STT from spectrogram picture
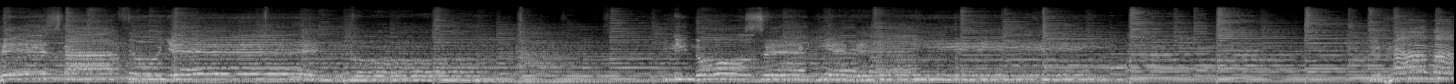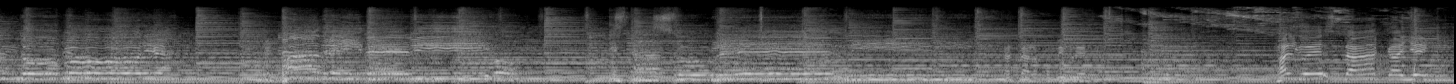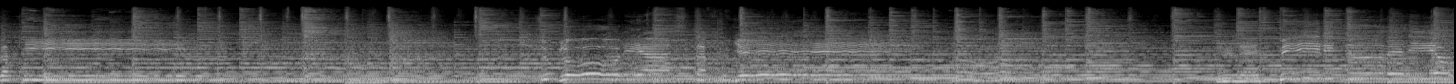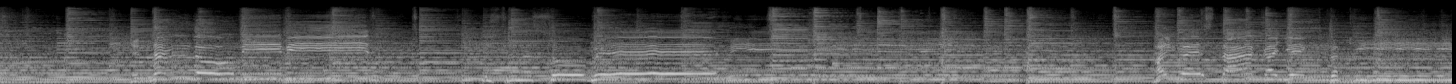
está fluyendo y no se quiere. algo está cayendo aquí. Tu gloria está fluyendo. El Espíritu de Dios llenando mi vida está sobre mí. Algo está cayendo aquí.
